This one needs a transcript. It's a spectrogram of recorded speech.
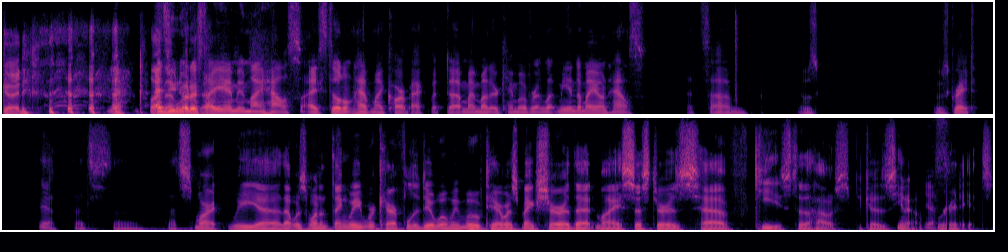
good. yeah. As you noticed, I am in my house. I still don't have my car back, but uh, my mother came over and let me into my own house. That's um, it was it was great. Yeah, that's uh, that's smart. We uh, that was one thing we were careful to do when we moved here was make sure that my sisters have keys to the house because you know yes. we're idiots.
